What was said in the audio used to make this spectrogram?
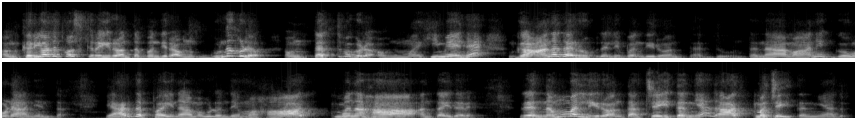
ಅವ್ನು ಕರೆಯೋದಕ್ಕೋಸ್ಕರ ಇರೋಂಥ ಬಂದಿರೋ ಅವನ ಗುಣಗಳು, ಅವನ ತತ್ವಗಳು, ಅವನ ಮಹಿಮೆನೆ ಗಾನದ ರೂಪದಲ್ಲಿ ಬಂದಿರುವಂತದ್ದು ಅಂತ. ನಾಮಾನಿ ಗೌಣಾನಿ ಅಂತ. ಯಾರ್ದಪ್ಪ ಈ ನಾಮಗಳು ಅಂದ್ರೆ? ಮಹಾತ್ಮನಃ ಅಂತ ಇದ್ದಾರೆ ಅಂದ್ರೆ ನಮ್ಮಲ್ಲಿರುವಂತ ಚೈತನ್ಯ ಅದು ಆತ್ಮ ಚೈತನ್ಯ ಅದು.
